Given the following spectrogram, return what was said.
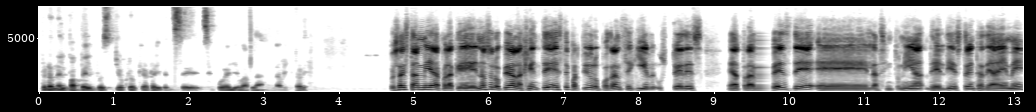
pero en el papel, pues yo creo que Ravens se, se puede llevar la, la victoria. Pues ahí está, mira, para que no se lo pierda la gente, este partido lo podrán seguir ustedes a través de eh, la sintonía del 1030 de AM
